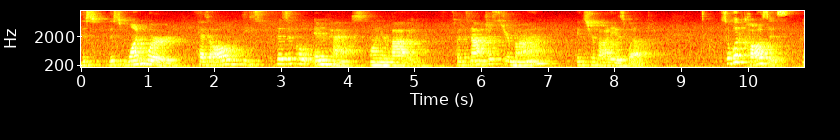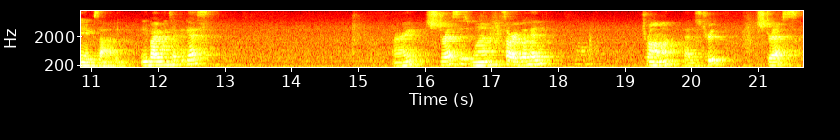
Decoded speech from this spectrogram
this, this one word has all these physical impacts on your body. So it's not just your mind, it's your body as well. So what causes anxiety? Anybody want to take a guess? All right, stress is one. Sorry, go ahead. Trauma, that is true. Stress,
